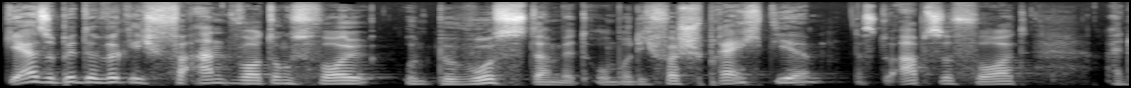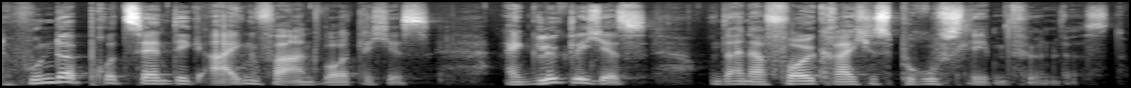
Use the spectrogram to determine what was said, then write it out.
Geh also bitte wirklich verantwortungsvoll und bewusst damit um. Und ich verspreche dir, dass du ab sofort ein hundertprozentig eigenverantwortliches, ein glückliches und ein erfolgreiches Berufsleben führen wirst.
